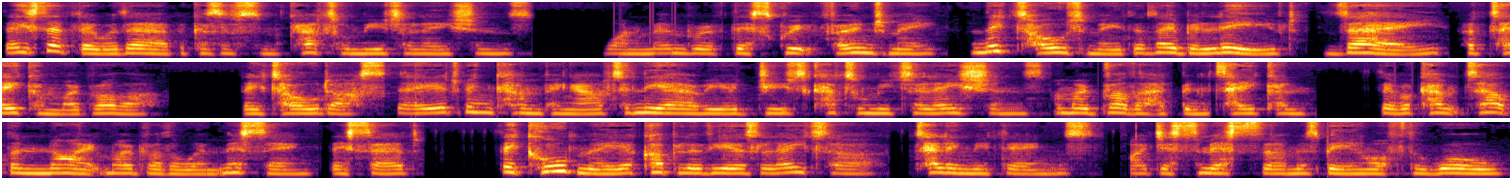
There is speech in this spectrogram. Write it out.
They said they were there because of some cattle mutilations. One member of this group phoned me, and they told me that they believed they had taken my brother. They told us they had been camping out in the area due to cattle mutilations, and my brother had been taken. They were camped out the night my brother went missing, they said. They called me a couple of years later, telling me things. I dismissed them as being off the wall.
